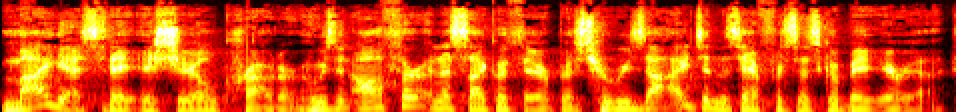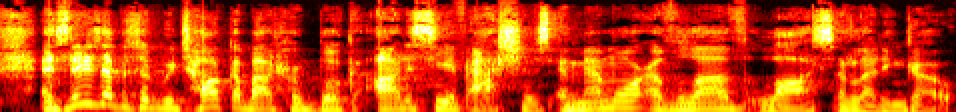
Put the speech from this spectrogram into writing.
My guest today is Cheryl Krauter, who's an author and a psychotherapist who resides in the San Francisco Bay Area. In today's episode, we talk about her book, Odyssey of Ashes, a memoir of love, loss, and letting go,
